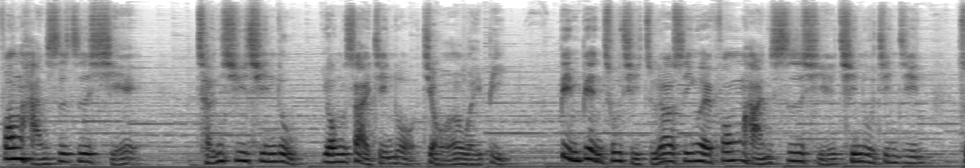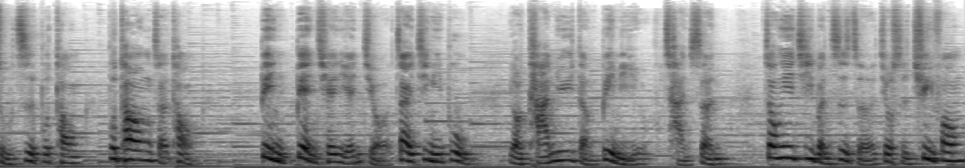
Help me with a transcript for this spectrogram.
风寒湿之邪、辰虚侵入、壅塞经络，久而为痹。病变初期主要是因为风寒湿邪侵入筋经，主治不通，不通则痛，并变迁延久，再进一步有痰瘀等病理产生。中医基本治则就是祛风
